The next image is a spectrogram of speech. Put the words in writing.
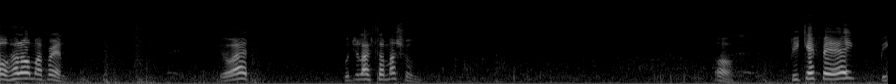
Oh, hello, my friend. You alright? Would you like some mushrooms? Oh. Careful, eh? Be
